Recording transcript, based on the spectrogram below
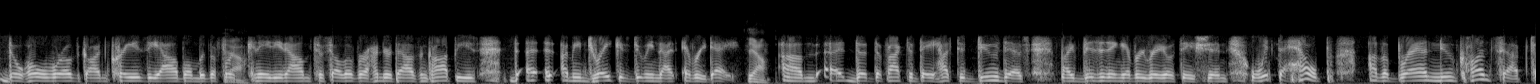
the whole world's gone crazy album was the first yeah. Canadian album to sell over 100,000 copies. Uh, uh, I mean, Drake is doing that every day. Yeah. Um, uh, the the fact that they had to do this by visiting every radio station with the help of a brand new concept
